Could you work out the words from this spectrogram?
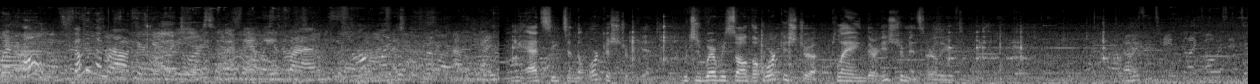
went home. Some of them are out here giving tours to their family and friends. We add seats in the orchestra pit, which is where we saw the orchestra playing their instruments earlier today. Now they-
